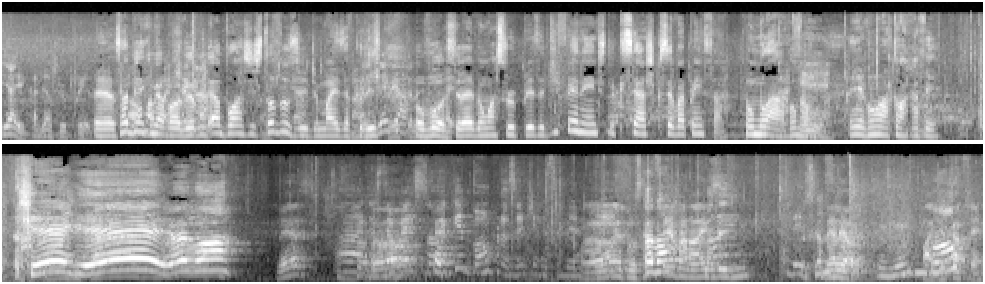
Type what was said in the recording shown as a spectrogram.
e aí, cadê a surpresa? É, eu sabia Calma, que minha avó vai viu. Minha avó assiste todos os vídeos, mas é por isso. Ô, vô, você vai ver uma surpresa diferente do que você acha que você vai pensar. Vamos lá, vamos lá. É, vamos lá tomar café. Cheguei! Oi, vó! Ah, Deus te abençoe. Que bom prazer te receber aqui. Oi, trouxe Vai, café vai. pra nós. Né, Léo? Paguei o café.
